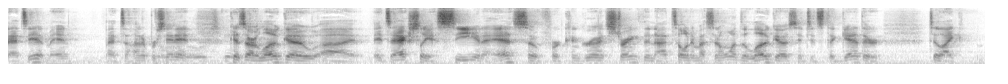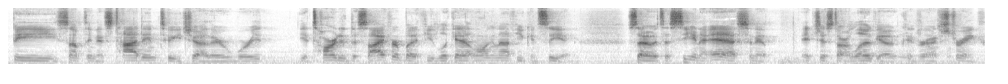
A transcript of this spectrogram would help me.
that's it, man. That's 100% it. logo looks good. Because our logo, uh, it's actually a C and a S. So for congruent strength, and I told him, I said, I want the logo since it's together to like be something that's tied into each other where it, it's hard to decipher, but if you look at it long enough, you can see it. So it's a C and a S, and it, it's just our logo, congruent strength.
